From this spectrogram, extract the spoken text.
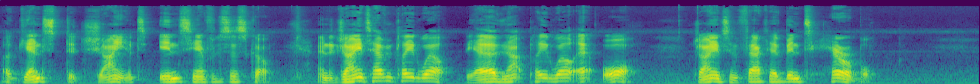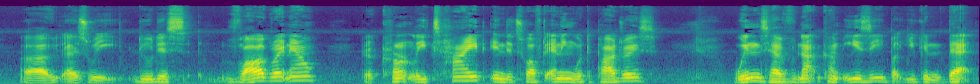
against the Giants in San Francisco. And the Giants haven't played well. They have not played well at all. Giants, in fact, have been terrible. Uh, as we do this vlog right now, they're currently tied in the 12th inning with the Padres. Wins have not come easy, but you can bet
